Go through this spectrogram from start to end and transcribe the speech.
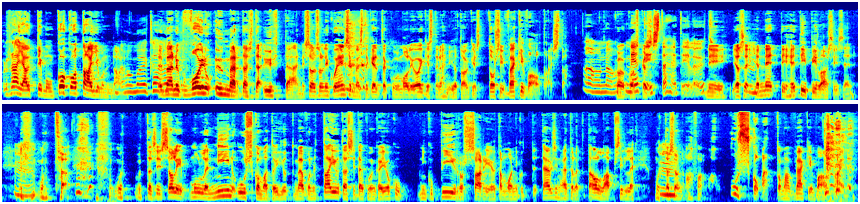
räjäytti mun koko tajunnan. Oh my God. Et mä en niin voinut ymmärtää sitä yhtään. Niin se oli niin kuin ensimmäistä kertaa, kun mä olin oikeasti nähnyt jotain oikeasti tosi väkivaltaista. Oh no, koska, netistä heti löytyi. Niin, ja, se, mm. ja netti heti pilasi sen. Mm. mutta, mutta, mutta siis se oli mulle niin uskomaton juttu. Mä en voinut tajuta sitä, kuinka joku niin kuin piirrossarja, jota mä oon niin kuin täysin ajatellut, että tämä on lapsille, mutta mm. se on aivan uskomattoman väkivaltainen.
